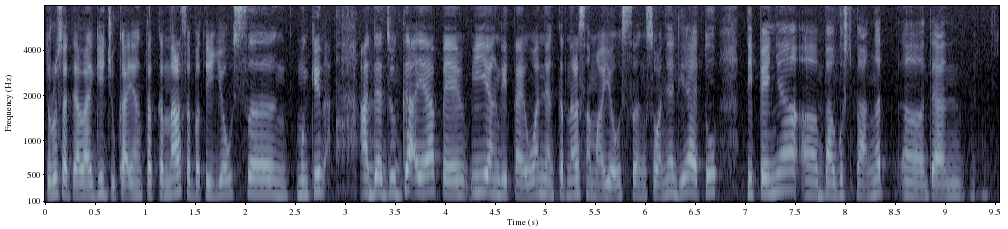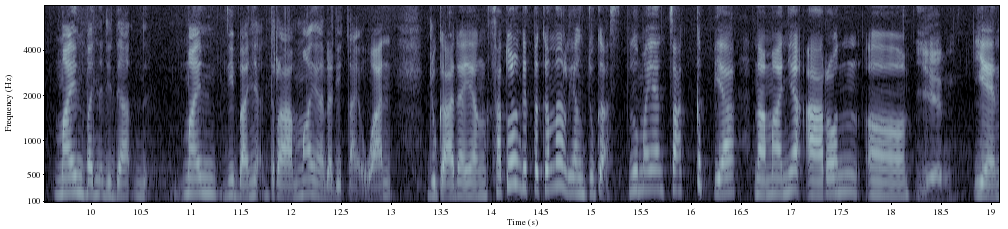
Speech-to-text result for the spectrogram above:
Terus ada lagi juga yang terkenal seperti Yo Seng. Mungkin ada juga ya PMI yang di Taiwan yang kenal sama Yo Seng. Soalnya dia itu tipenya eh, bagus banget eh, dan main banyak di main di banyak drama yang ada di Taiwan. Juga ada yang satu lagi terkenal yang juga lumayan cakep ya, namanya Aaron eh, Yen. Yen,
